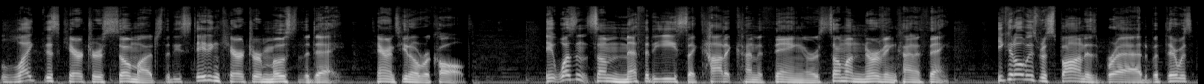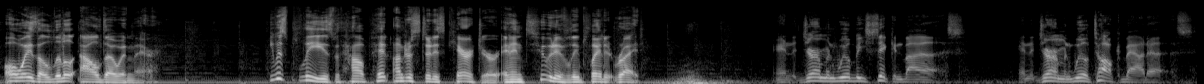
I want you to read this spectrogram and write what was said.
liked this character so much that he stayed in character most of the day, Tarantino recalled. It wasn't some methody, psychotic kind of thing or some unnerving kind of thing. He could always respond as Brad, but there was always a little Aldo in there. He was pleased with how Pitt understood his character and intuitively played it right. And the German will be sickened by us. And the German will talk about us.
